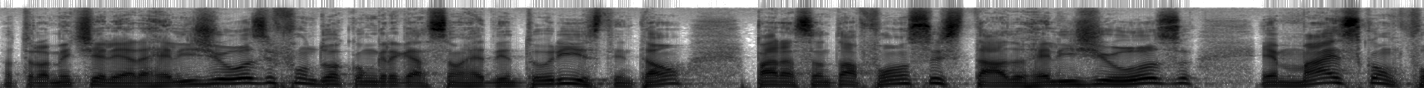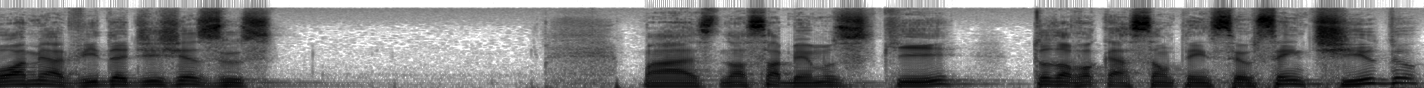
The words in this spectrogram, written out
Naturalmente, ele era religioso e fundou a congregação redentorista. Então, para Santo Afonso, o estado religioso é mais conforme à vida de Jesus. Mas nós sabemos que toda vocação tem seu sentido,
